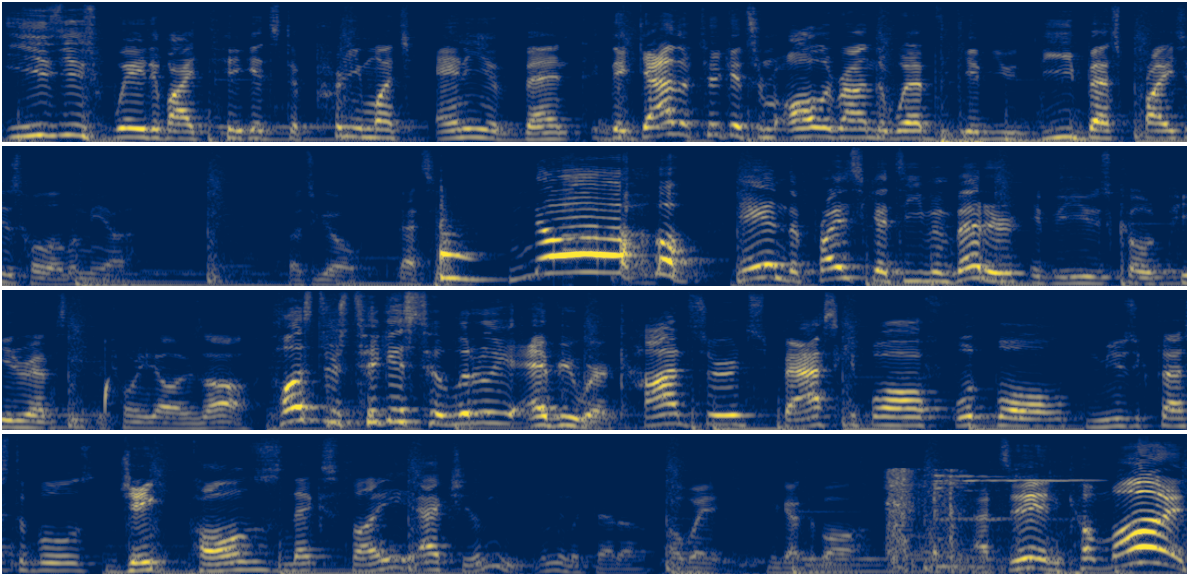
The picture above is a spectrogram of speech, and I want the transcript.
easiest way to buy tickets to pretty much any event. They gather tickets from all around the web to give you the best prices. Hold on, let me, uh, let's go. That's it. No! And the price gets even better if you use code PeterMC for $20 off. Plus, there's tickets to literally everywhere. Concerts, basketball, football, music festivals, Jake Paul's next fight. Actually, let me let me look that up. Oh, wait. We got the ball. That's in. Come on!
